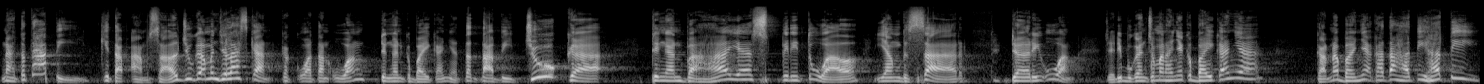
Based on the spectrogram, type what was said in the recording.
Nah, tetapi kitab Amsal juga menjelaskan kekuatan uang dengan kebaikannya, tetapi juga dengan bahaya spiritual yang besar dari uang. Jadi bukan cuma hanya kebaikannya, karena banyak kata hati-hati.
